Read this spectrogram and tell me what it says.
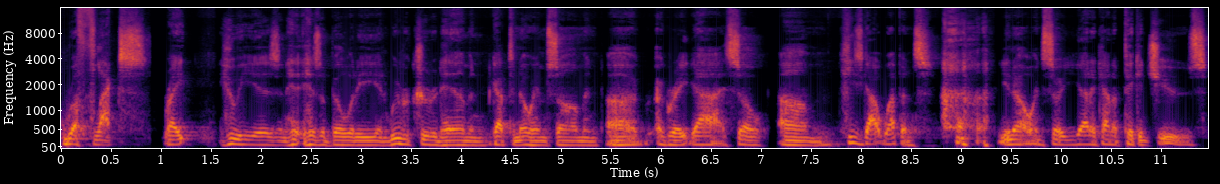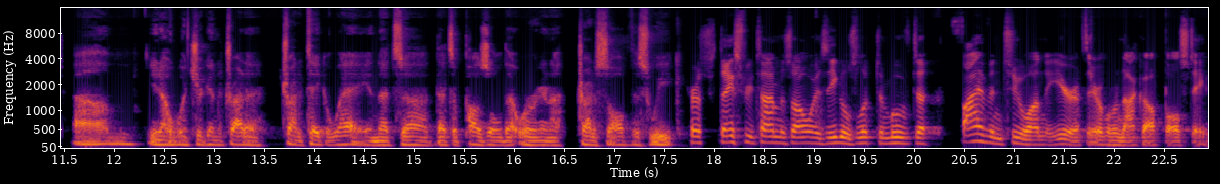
reflects right who he is and his ability. And we recruited him and got to know him some and uh, a great guy. So um, he's got weapons, you know, and so you got to kind of pick and choose, um, you know, what you're going to try to try to take away. And that's uh, that's a puzzle that we're going to try to solve this week. Chris, thanks for your time as always. Eagles look to move to five and two on the year if they're able to knock off Ball State.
